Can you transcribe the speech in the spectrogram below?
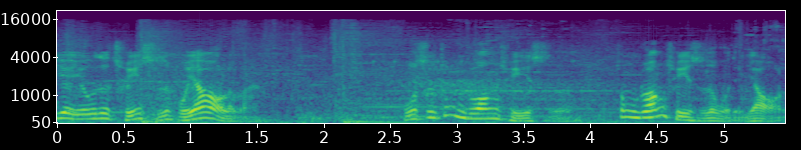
夜游的锤石不要了吧？不是重装锤石，重装锤石我就要了。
